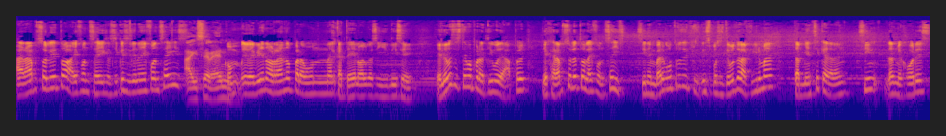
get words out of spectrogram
hará obsoleto a iPhone 6? Así que si tienen iPhone 6, Ahí se ven. com- eh, vienen ahorrando para un Alcatel o algo así. Dice, el nuevo sistema operativo de Apple dejará obsoleto al iPhone 6. Sin embargo, otros dis- dispositivos de la firma también se quedarán sin las mejores,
